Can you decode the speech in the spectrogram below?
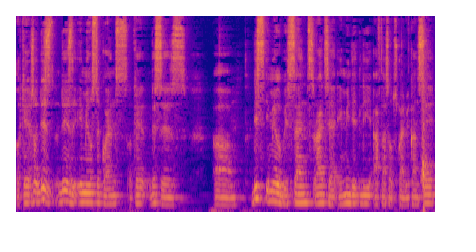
okay so this this is the email sequence okay this is um this email will be sent right here immediately after subscribe. You can say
